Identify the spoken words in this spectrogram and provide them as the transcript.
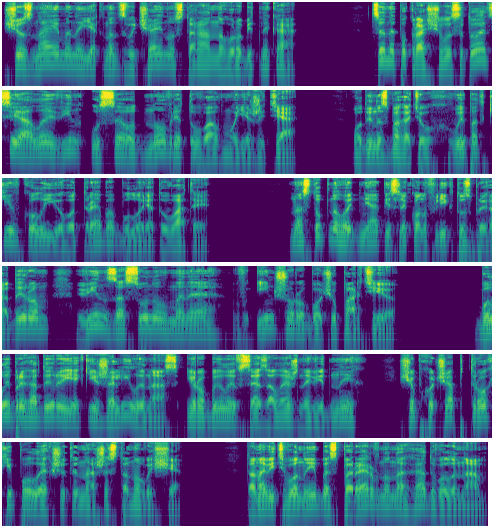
що знає мене як надзвичайно старанного робітника. Це не покращило ситуації, але він усе одно врятував моє життя. Один із багатьох випадків, коли його треба було рятувати. Наступного дня після конфлікту з бригадиром він засунув мене в іншу робочу партію. Були бригадири, які жаліли нас і робили все залежне від них, щоб хоча б трохи полегшити наше становище. Та навіть вони безперервно нагадували нам,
